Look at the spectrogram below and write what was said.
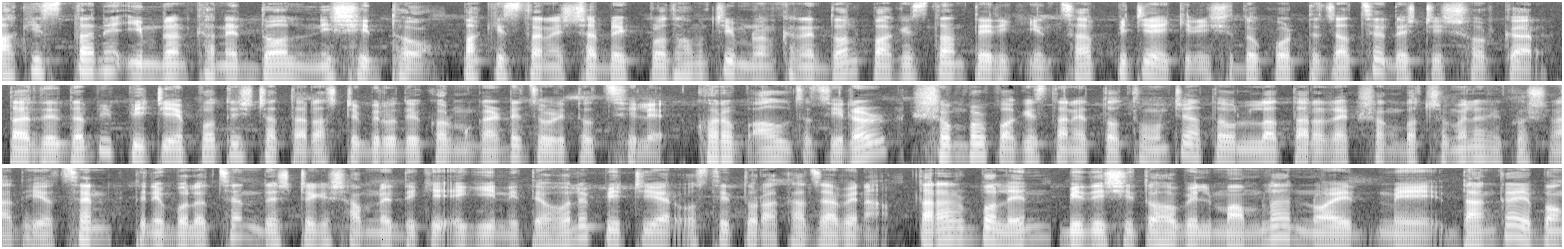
পাকিস্তানে ইমরান খানের দল নিষিদ্ধ। পাকিস্তানের সাবেক প্রধানমন্ত্রী ইমরান খানের দল পাকিস্তান তেরিক ইনসাফ, পিটিআইকে নিষিদ্ধ করতে যাচ্ছে দেশটির সরকার। তাদের দাবি, পিটিআই প্রতিষ্ঠাতা রাষ্ট্রবিরোধী কর্মকাণ্ডে জড়িত ছিলেন। খরব আল জাজিরার সোমবার পাকিস্তানের তথ্যমন্ত্রী আতাউল্লাহ তারার এক সংবাদ সম্মেলনে ঘোষণা দিয়েছেন। তিনি বলেছেন, দেশটিকে সামনের দিকে এগিয়ে নিতে হলে পিটিআর অস্তিত্ব রাখা যাবে না। তারার বলেন, বিদেশি তহবিল মামলা নয় মে দাঙ্গা এবং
